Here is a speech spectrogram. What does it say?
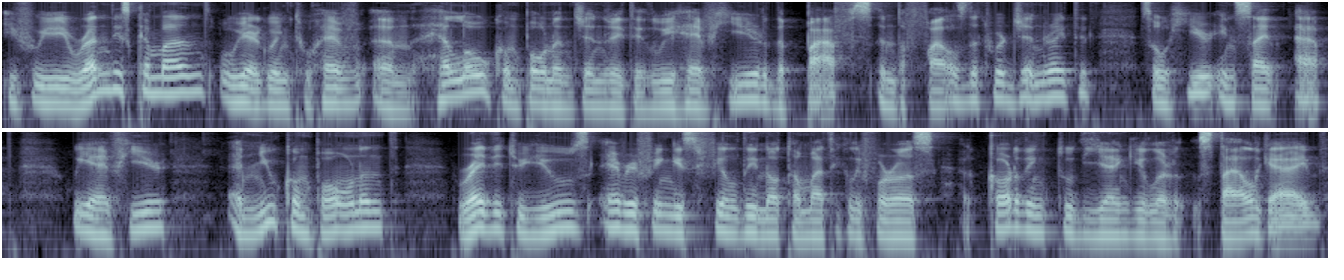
If we run this command, we are going to have an hello component generated. We have here the paths and the files that were generated. So here inside app, we have here a new component ready to use. Everything is filled in automatically for us according to the Angular style guide.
